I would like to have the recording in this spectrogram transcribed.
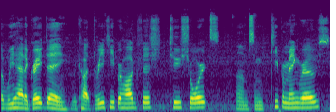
But we had a great day. We caught three keeper hogfish, two shorts, um, some keeper mangroves.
